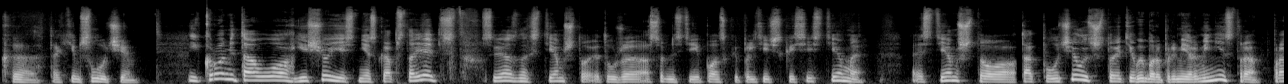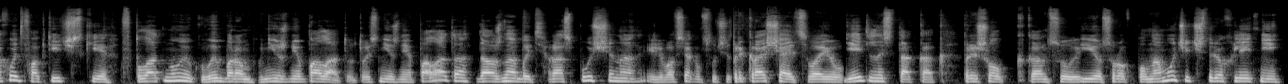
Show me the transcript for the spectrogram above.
к таким случаям. И кроме того, еще есть несколько обстоятельств, связанных с тем, что это уже особенности японской политической системы, с тем, что так получилось, что эти выборы премьер-министра проходят фактически вплотную к выборам в Нижнюю палату. То есть Нижняя палата должна быть распущена или, во всяком случае, прекращать свою деятельность, так как пришел к концу ее срок полномочий четырехлетний,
